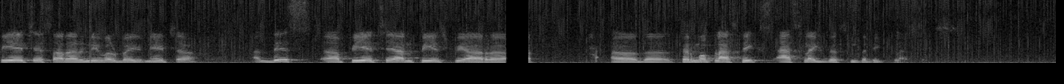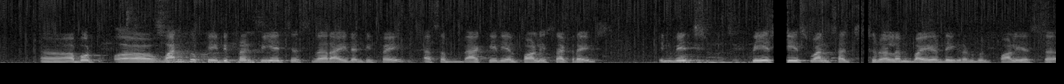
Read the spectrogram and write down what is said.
phs are renewable by nature. And this uh, pha and phb are uh, uh, the thermoplastics as like the synthetic plastics. Uh, about uh, 150 different pHs were identified as a bacterial polysaccharides in which PHB is one such natural and biodegradable polyester.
